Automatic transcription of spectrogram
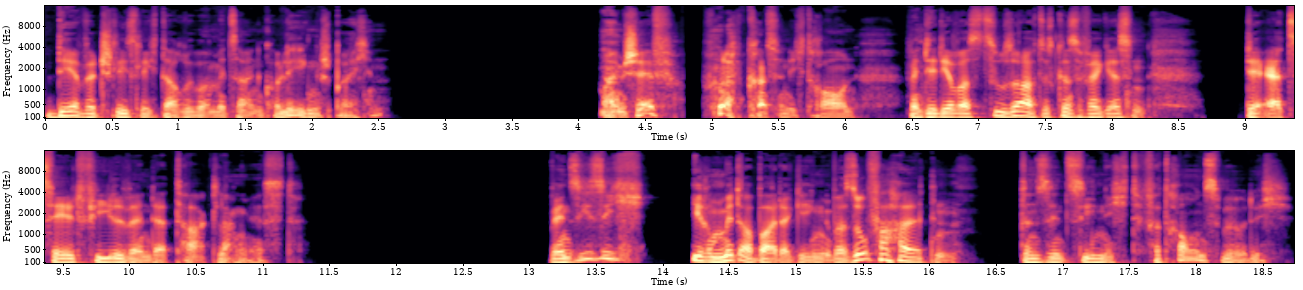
Der wird schließlich darüber mit seinen Kollegen sprechen. Meinem Chef? Kannst du nicht trauen. Wenn der dir was zusagt, das kannst du vergessen. Der erzählt viel, wenn der Tag lang ist. Wenn Sie sich Ihrem Mitarbeiter gegenüber so verhalten, dann sind Sie nicht vertrauenswürdig.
